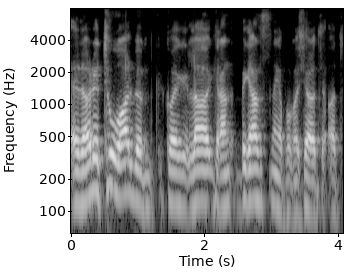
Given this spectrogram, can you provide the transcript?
Da hadde jo to album hvor jeg la begrensninger på meg sjøl. At,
